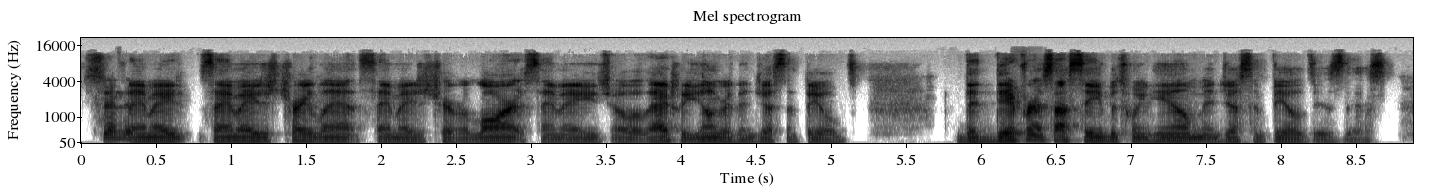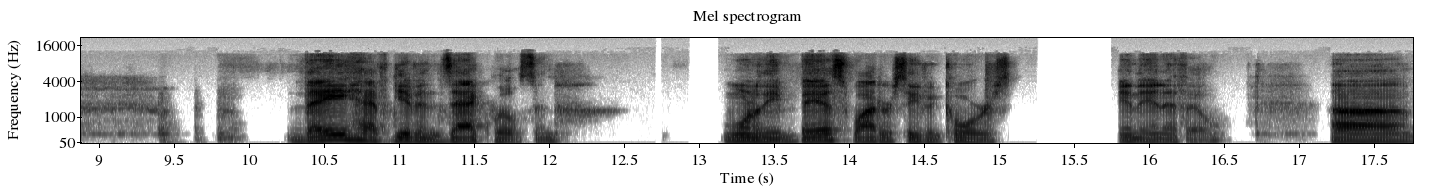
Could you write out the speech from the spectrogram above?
Send same it. age, same age as Trey Lance, same age as Trevor Lawrence, same age, oh, actually younger than Justin Fields. The difference I see between him and Justin Fields is this: they have given Zach Wilson one of the best wide receiving cores in the NFL. Uh,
